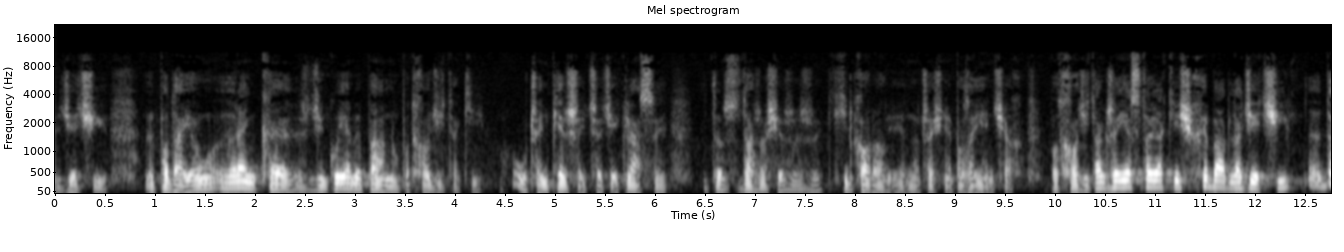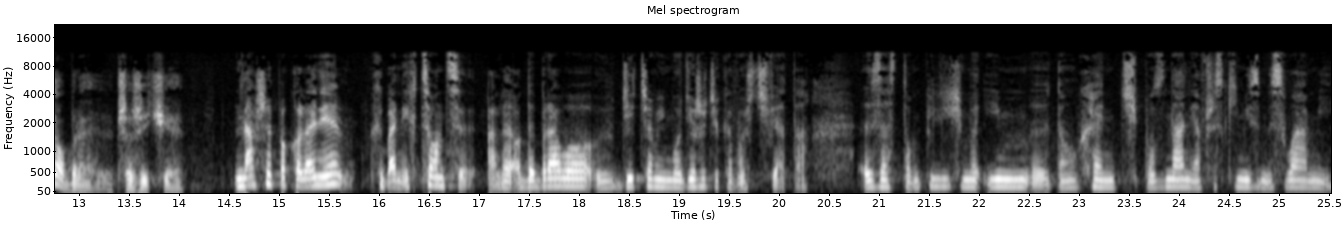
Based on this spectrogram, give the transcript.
y, dzieci podają rękę, dziękujemy panu, podchodzi taki uczeń pierwszej, trzeciej klasy i to zdarza się, że, że kilkoro jednocześnie po zajęciach podchodzi. Także jest to jakieś chyba dla dzieci dobre przeżycie nasze pokolenie, chyba niechcący, ale odebrało dzieciom i młodzieży ciekawość świata. Zastąpiliśmy im y, tą chęć poznania wszystkimi zmysłami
